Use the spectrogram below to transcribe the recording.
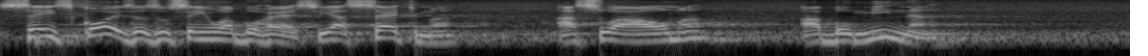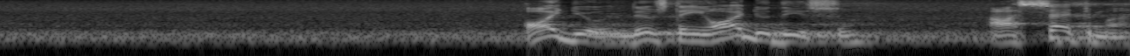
Seis coisas o Senhor aborrece, e a sétima, a sua alma abomina. Ódio, Deus tem ódio disso. A sétima.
